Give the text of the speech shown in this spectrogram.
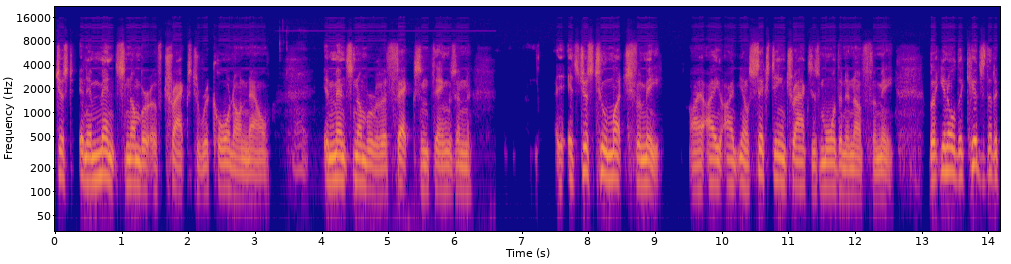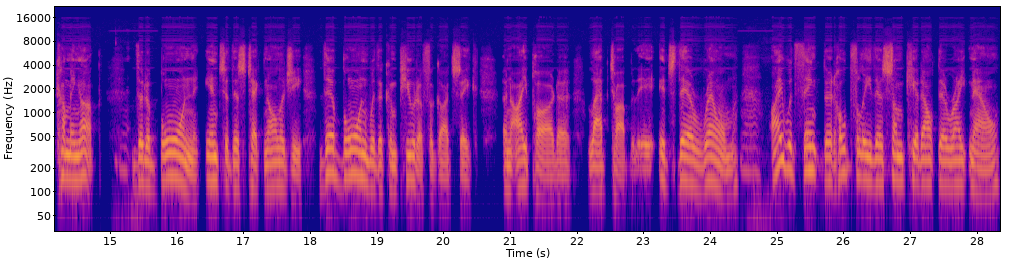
just an immense number of tracks to record on now, right. immense number of effects and things, and it's just too much for me. I, I, I, you know, 16 tracks is more than enough for me. But you know, the kids that are coming up, that are born into this technology. They're born with a computer, for God's sake, an iPod, a laptop. It's their realm. Yeah. I would think that hopefully there's some kid out there right now,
